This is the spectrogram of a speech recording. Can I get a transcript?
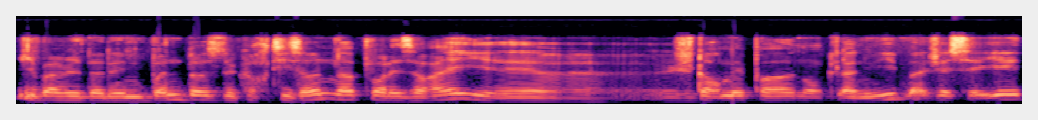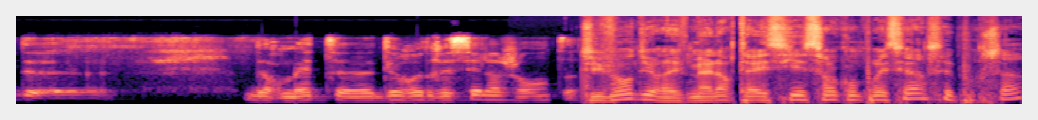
Il m'avait donné une bonne dose de cortisone là, pour les oreilles et euh, je dormais pas. Donc la nuit, bah, j'essayais de, de remettre, euh, de redresser la jante. Tu vends du rêve, mais alors t'as essayé sans compresseur, c'est pour ça?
